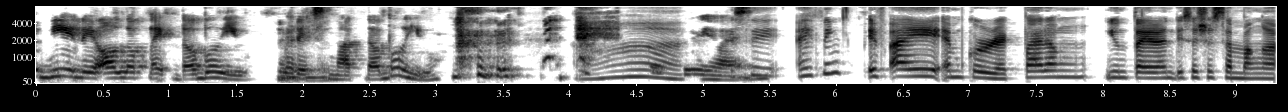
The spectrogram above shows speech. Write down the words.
to me, they all look like W. But it's not W. Ah. So, yun. Kasi I think if I am correct, parang yung Thailand isa siya sa mga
